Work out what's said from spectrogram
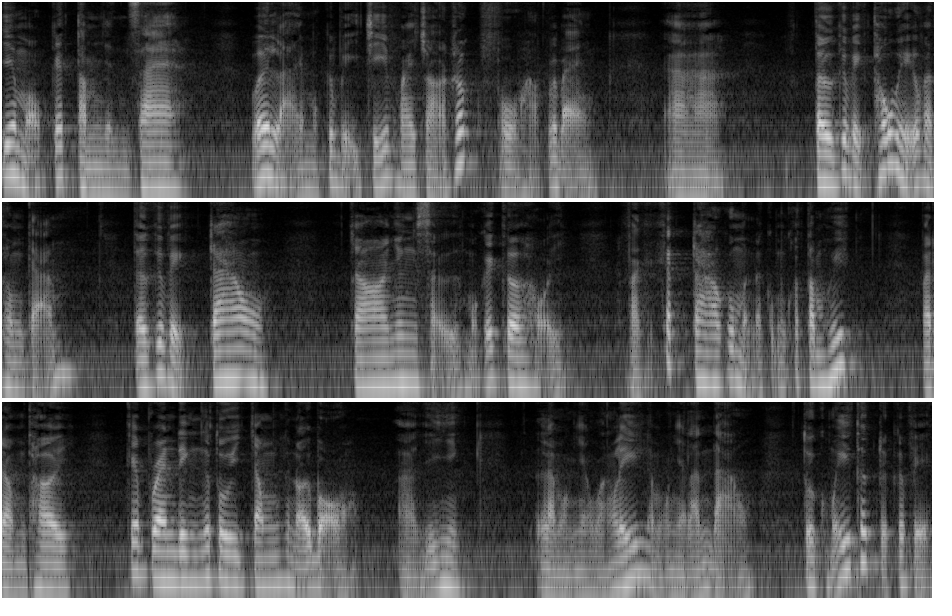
với một cái tầm nhìn xa với lại một cái vị trí vai trò rất phù hợp với bạn. À, từ cái việc thấu hiểu và thông cảm từ cái việc trao cho nhân sự một cái cơ hội và cái cách trao của mình nó cũng có tâm huyết. Và đồng thời cái branding của tôi trong cái nội bộ à, dĩ nhiên là một nhà quản lý là một nhà lãnh đạo tôi cũng ý thức được cái việc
